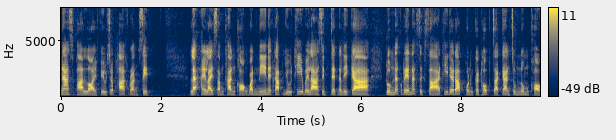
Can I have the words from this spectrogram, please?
หน้าสะพานลอยฟิวเจอร์พาร์ครังสิต และไฮไลท์สำคัญของวันนี้นะครับอยู่ที่เวลา 17 นาฬิกากลุ่มนักเรียนนักศึกษาที่ได้รับผลกระทบจากการชุมนุมของ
